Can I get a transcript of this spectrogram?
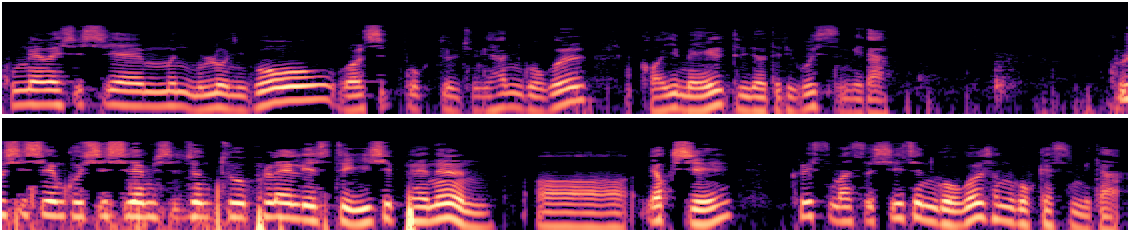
국내외 CCM은 물론이고 worship 곡들 중에 한 곡을 거의 매일 들려드리고 있습니다. Cool CCM Good CCM 시즌 2 플레이리스트 20회는 어, 역시 크리스마스 시즌 곡을 선곡했습니다.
